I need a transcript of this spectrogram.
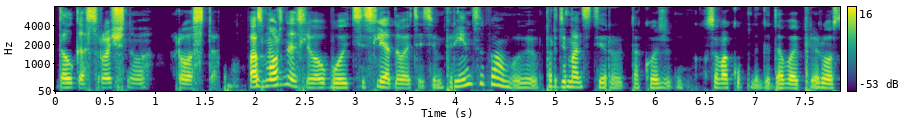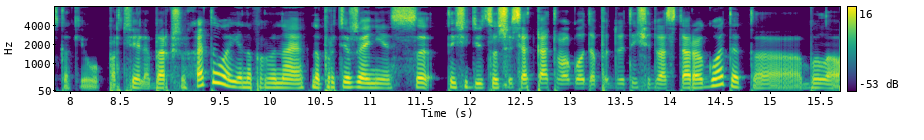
долгосрочного роста. Возможно, если вы будете следовать этим принципам, вы продемонстрируете такой же совокупный годовой прирост, как и у портфеля Berkshire Hathaway. Я напоминаю, на протяжении с 1965 года по 2022 год это было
